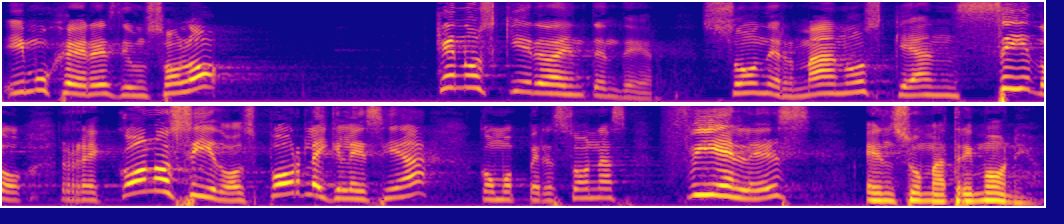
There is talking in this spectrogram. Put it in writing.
y mujeres de un solo. ¿Qué nos quiere entender? Son hermanos que han sido reconocidos por la iglesia como personas fieles en su matrimonio.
